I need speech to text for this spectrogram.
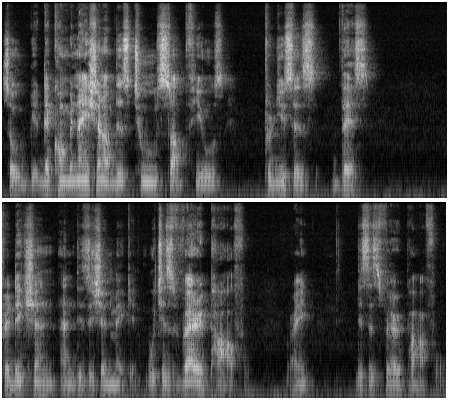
So the combination of these two subfields produces this prediction and decision making, which is very powerful, right? This is very powerful.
